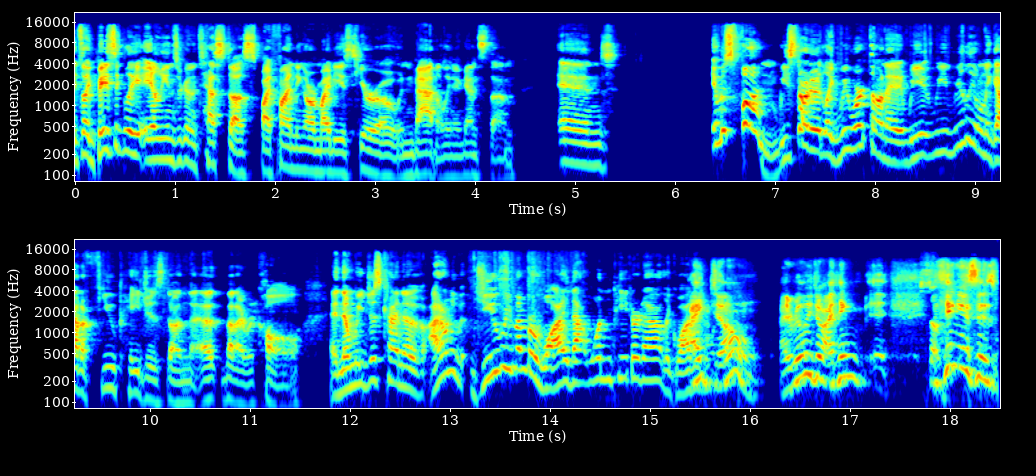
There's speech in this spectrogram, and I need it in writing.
it's like basically aliens are going to test us by finding our mightiest hero and battling against them. And it was fun. We started like we worked on it. We we really only got a few pages done that, that i recall. And then we just kind of i don't even do you remember why that one petered out? Like why I don't. I really don't. I think eh, the thing is, is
